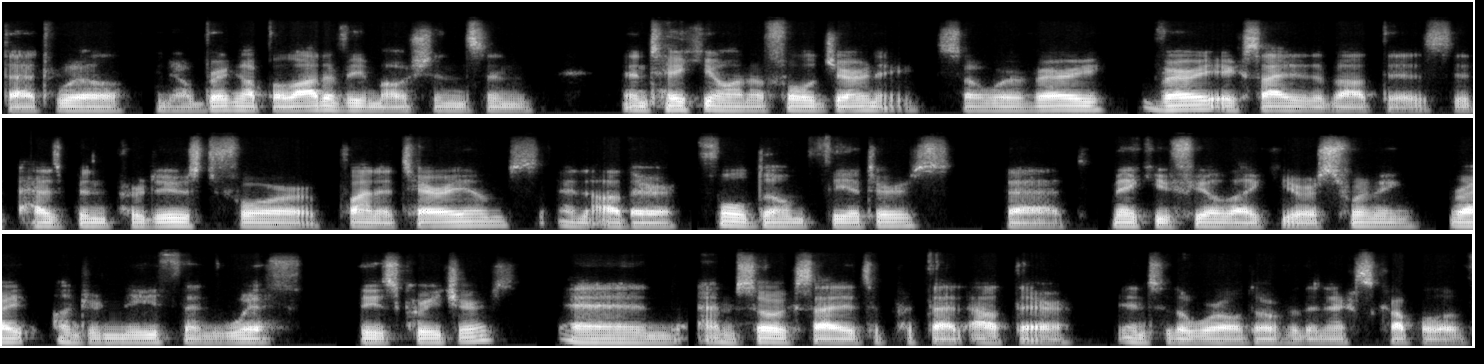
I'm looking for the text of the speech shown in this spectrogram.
that will you know bring up a lot of emotions and and take you on a full journey. So we're very, very excited about this. It has been produced for planetariums and other full dome theaters that make you feel like you're swimming right underneath and with these creatures. And I'm so excited to put that out there into the world over the next couple of,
